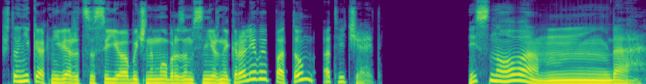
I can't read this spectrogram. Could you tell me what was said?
что никак не вяжется с ее обычным образом снежной королевы, потом отвечает. И снова, м -м да,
